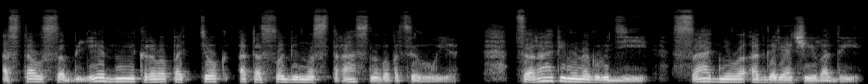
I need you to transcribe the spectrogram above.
остался бледный кровоподтек от особенно страстного поцелуя. Царапины на груди саднило от горячей воды.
